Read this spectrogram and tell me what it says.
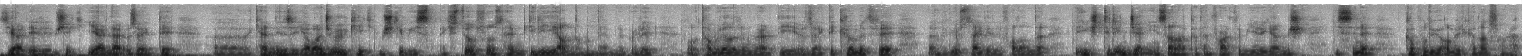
ziyaret edilebilecek yerler. Özellikle e, kendinizi yabancı bir ülkeye gitmiş gibi hissetmek istiyorsunuz. Hem dili anlamında hem de böyle o tabelaların verdiği özellikle kilometre e, göstergelerini falan da değiştirince insan hakikaten farklı bir yere gelmiş hissine kapılıyor Amerika'dan sonra.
